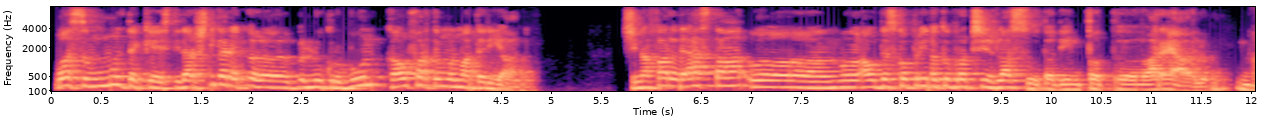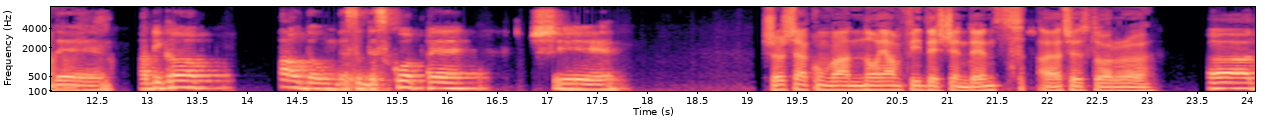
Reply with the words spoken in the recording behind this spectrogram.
Bă, sunt multe chestii, dar știi care uh, lucru bun? Că au foarte mult material. Și în afară de asta uh, au descoperit că vreo 5% din tot uh, arealul. De, adică au de unde să descopere și și ăștia cumva noi am fi descendenți ai acestor... Uh, uh,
